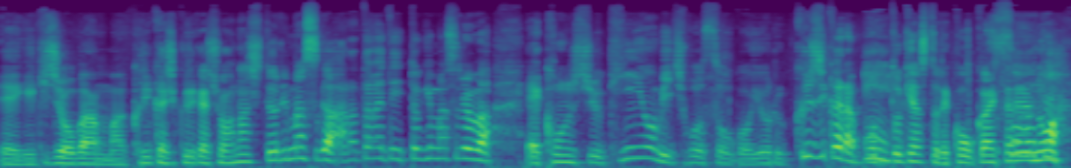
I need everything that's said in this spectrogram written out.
えー劇場版、まあ、繰り返し繰り返しお話しておりますが改めて言っておきます。れば、えー今週金曜日放送後夜9時からポッドキャストで公開されるのは、そう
